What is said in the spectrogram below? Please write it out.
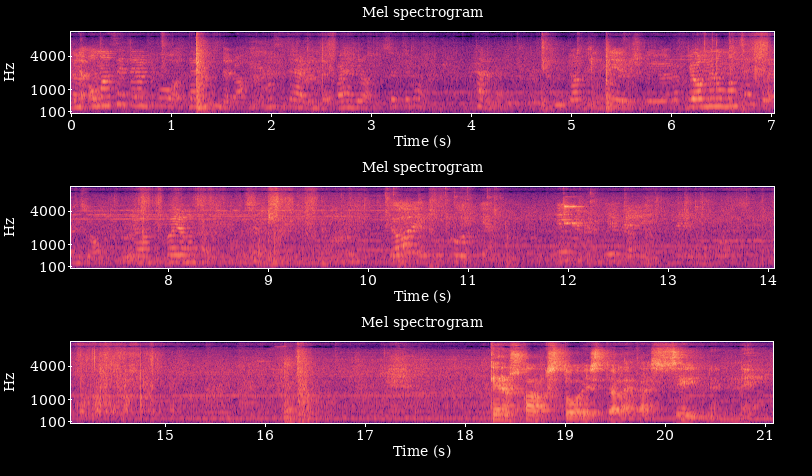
Men om man sätter den på där under då? Om man sätter här under, vad händer då? Sätter här under? Ja, det är det du ska göra. Ja, men om man sätter den så, ja, vad gör man så? Jag är på korken. Kerros 12 lähdetään sinne, niin.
